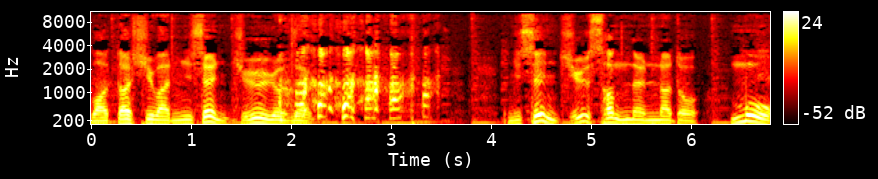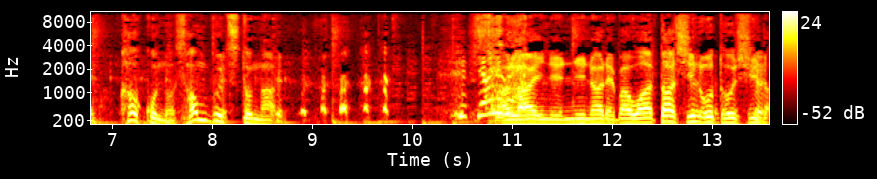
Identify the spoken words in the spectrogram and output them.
私は2014年。2013年など、もう過去の産物となる。再来年になれば私の年だ。や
